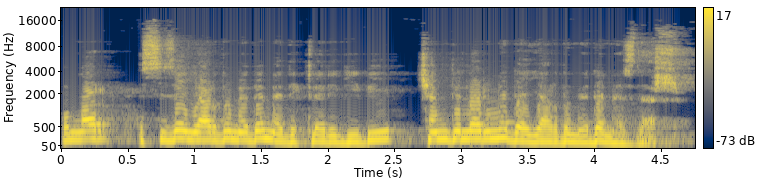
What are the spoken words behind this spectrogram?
Bunlar size yardım edemedikleri gibi kendilerine de yardım edemezler.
